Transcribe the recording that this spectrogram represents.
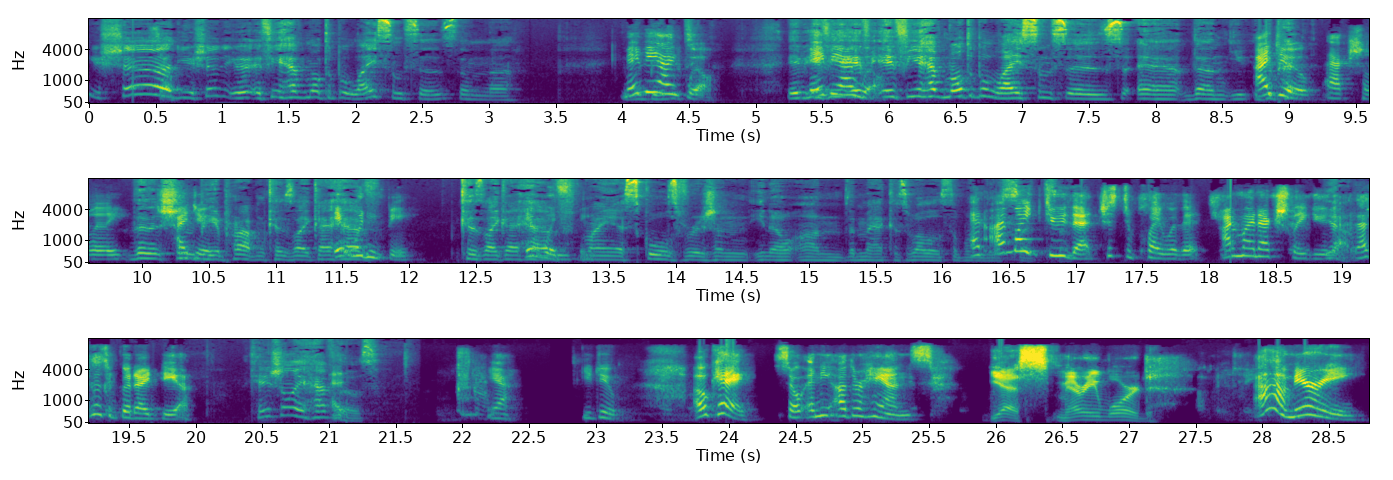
You should. So, you should. If you have multiple licenses, then uh, maybe I will. If, maybe if, I if, will. If you have multiple licenses, uh, then you. I do actually. Then it shouldn't be a problem because, like, I it have, wouldn't be because like I have my uh, school's version, you know, on the Mac as well as the Windows. And I might do that just to play with it. I might actually do yeah. that. That is a good idea. Occasionally, I have those. Yeah, you do. Okay, so any other hands? Yes, Mary Ward. Ah, Mary.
